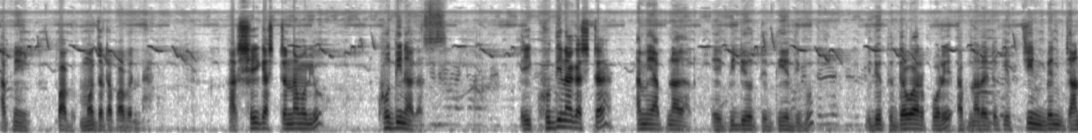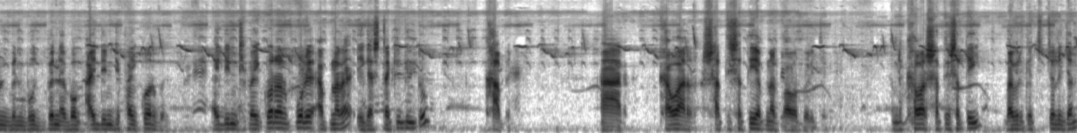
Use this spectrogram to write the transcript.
আপনি পাবে, মজাটা পাবেন না। আর সেই গাছটার নাম হলো খুদিনা গাছ। এই খুদিনা গাছটা আমি আপনার এই ভিডিওতে দিয়ে দিব। ভিডিওতে দেওয়ার পরে আপনারা এটাকে চিনবেন, জানবেন, বুঝবেন এবং আইডেন্টিফাই করবেন। আইডেন্টিফাই করার পরে আপনারা এই গাছটাকে কিন্তু খাবেন। আর খাওয়ার সাথে সাথেই আপনার পাওয়ার বেড়ে যাবে। আপনি খাওয়ার সাথে সাথেই বাবির কাছে চলে যান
